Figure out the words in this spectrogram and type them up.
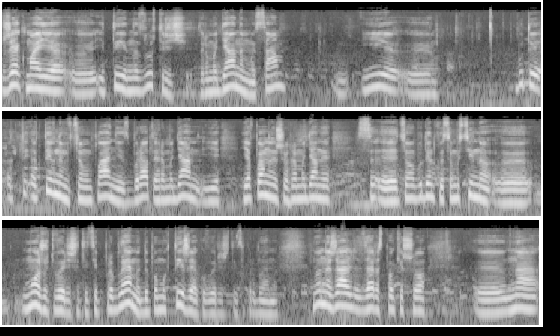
ЖЕК має е, йти на зустріч з громадянами сам і е, бути активним в цьому плані, збирати громадян. І я впевнений, що громадяни з е, цього будинку самостійно е, можуть вирішити ці проблеми, допомогти ЖЕКу вирішити ці проблеми. Ну, на жаль, зараз поки що е, на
